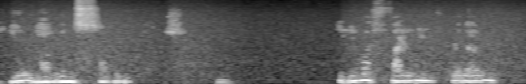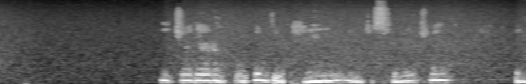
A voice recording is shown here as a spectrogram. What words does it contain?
That you love them so much. That you are fighting for them that you're there to hold them through pain and discouragement, and,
